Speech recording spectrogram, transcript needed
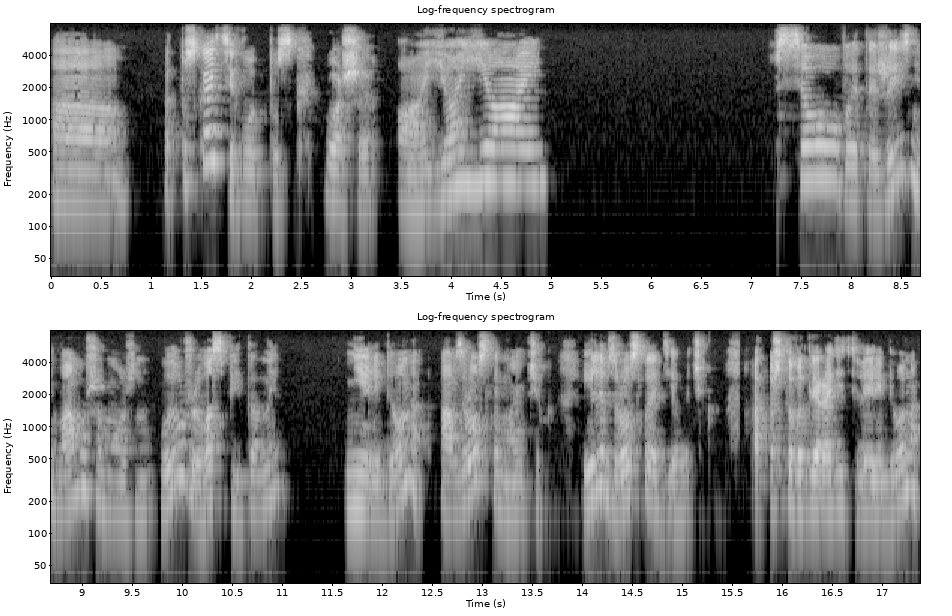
А, отпускайте в отпуск ваши ай-яй-яй. Все в этой жизни вам уже можно. Вы уже воспитаны. Не ребенок, а взрослый мальчик или взрослая девочка. А то, что вы для родителей ребенок,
